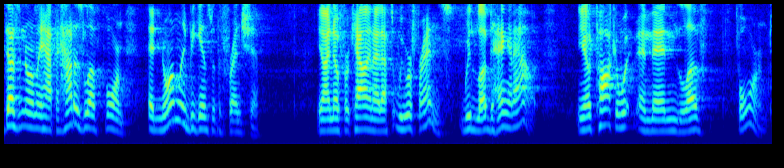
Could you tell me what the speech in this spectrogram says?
doesn't normally happen. How does love form? It normally begins with a friendship. You know, I know for Callie and I, that's we were friends. We loved hanging out, you know, talking, and then love formed.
